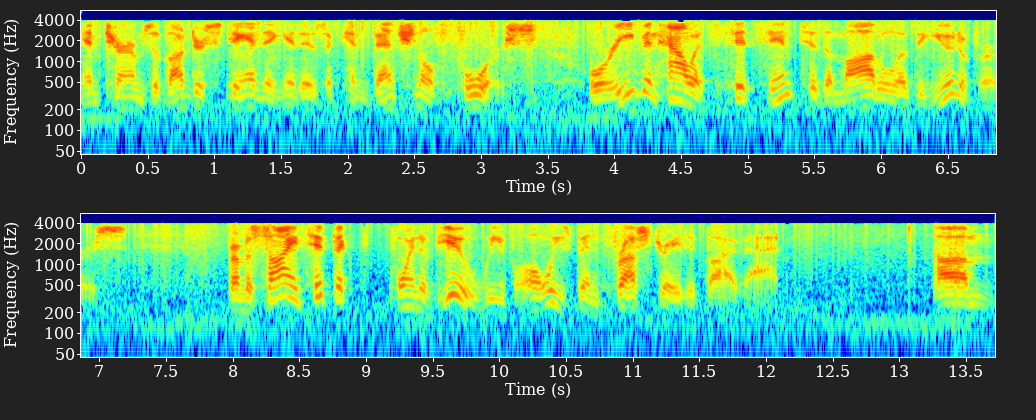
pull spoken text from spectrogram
in terms of understanding it as a conventional force or even how it fits into the model of the universe, from a scientific point of view, we've always been frustrated by that. Um,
